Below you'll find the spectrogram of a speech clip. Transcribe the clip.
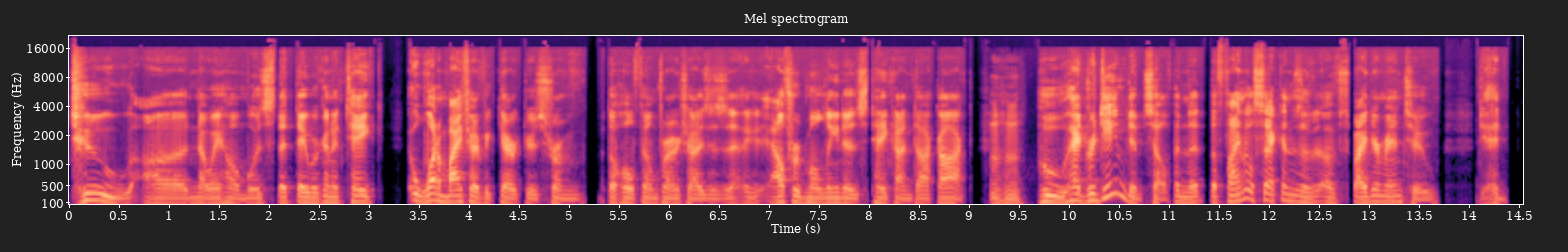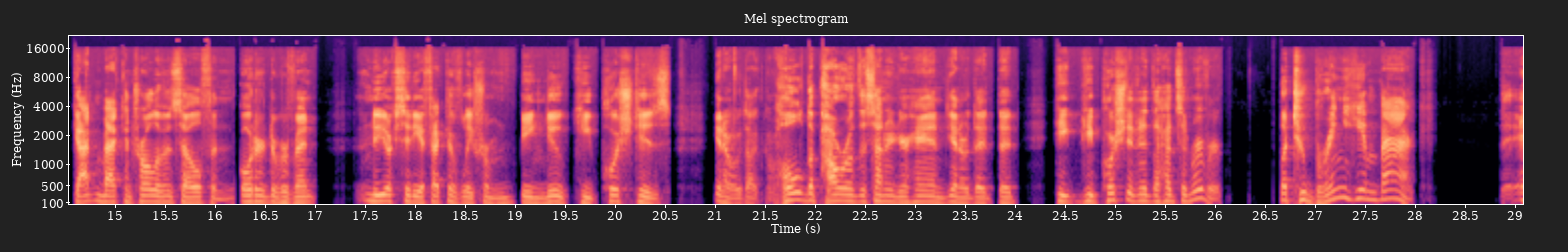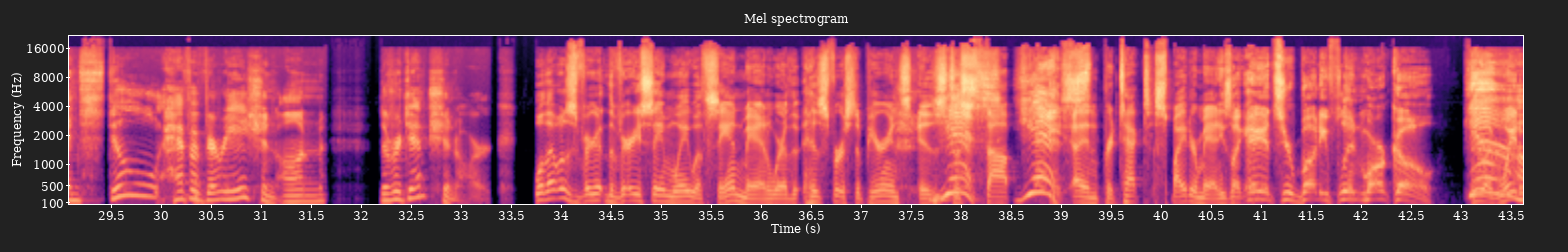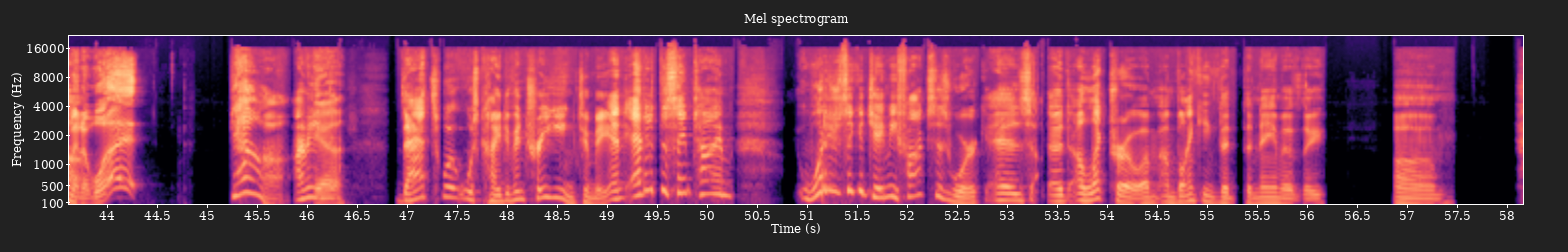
to uh, No Way Home was that they were going to take one of my favorite characters from the whole film franchise is uh, Alfred Molina's take on Doc Ock, hmm who had redeemed himself in the, the final seconds of, of Spider-Man 2, had gotten back control of himself and in order to prevent New York City effectively from being nuked, he pushed his, you know, like hold the power of the sun in your hand, you know, that that he he pushed it into the Hudson River. But to bring him back and still have a variation on the redemption arc. Well, that was very, the very same way with Sandman, where the, his first appearance is to stop yes. and protect Spider Man. He's like, "Hey, it's your buddy Flint Marko." You're like, "Wait a Yeah. minute, what?" Yeah. I mean, Yeah. That's what was kind of intriguing to me. And and at the same time, what did you think of Jamie Foxx's work as uh, Electro? I'm, I'm blanking the, the name of the um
